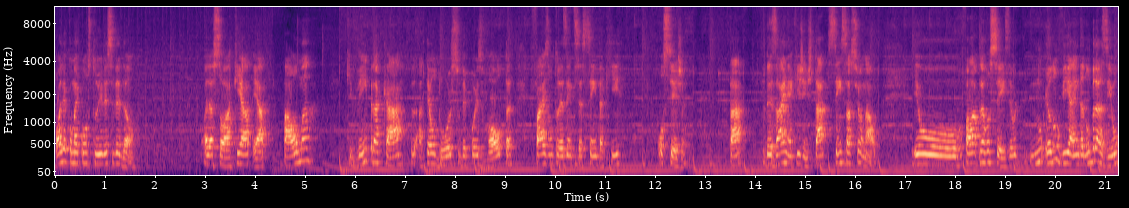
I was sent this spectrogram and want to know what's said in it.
Olha como é construído esse dedão. Olha só, aqui é a, é palma que vem para cá até o dorso, depois volta, faz um 360 aqui. Ou seja, tá o design aqui, gente, tá sensacional. Eu vou falar para vocês, eu, eu não vi ainda no Brasil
